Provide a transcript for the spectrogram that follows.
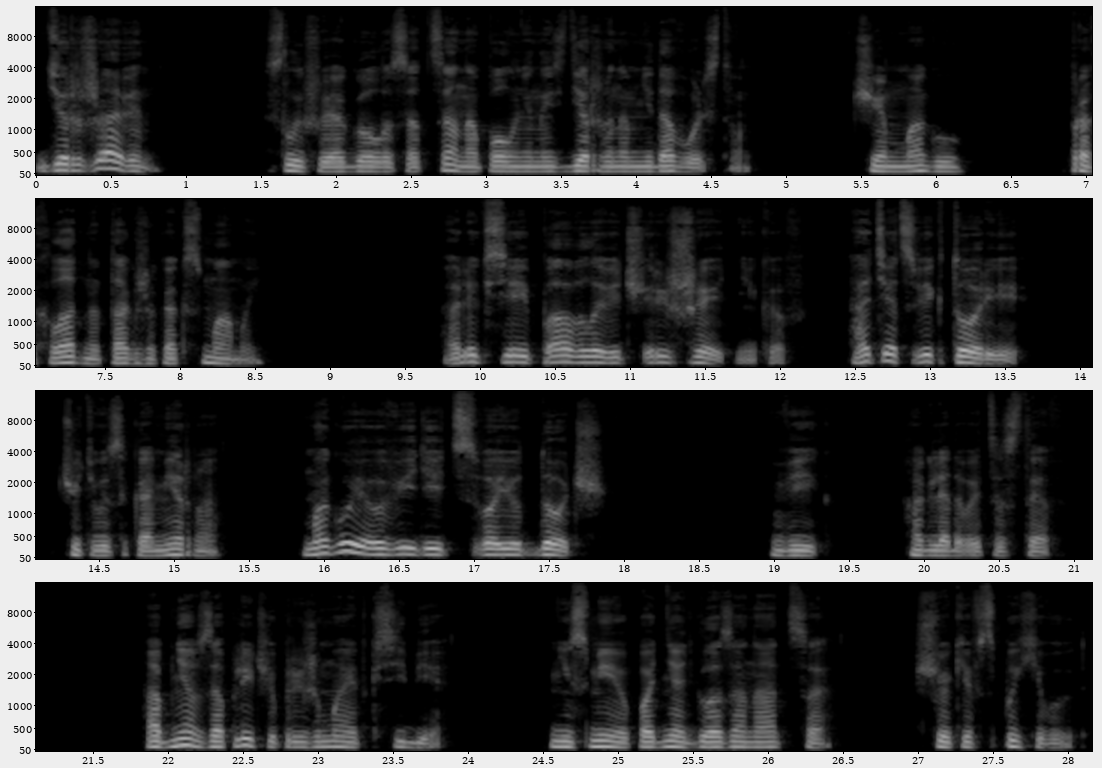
Державин!» Слышу я голос отца, наполненный сдержанным недовольством. Чем могу? Прохладно так же, как с мамой. «Алексей Павлович Решетников, отец Виктории», чуть высокомерно, Могу я увидеть свою дочь?» «Вик», — оглядывается Стеф. Обняв за плечи, прижимает к себе. Не смею поднять глаза на отца. Щеки вспыхивают.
